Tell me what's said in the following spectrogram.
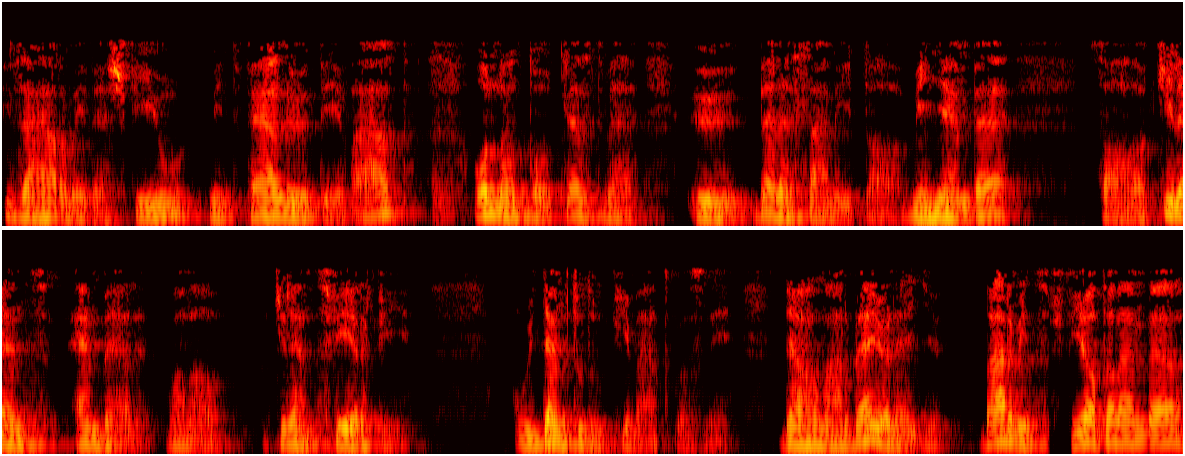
13 éves fiú, mint felnőtté vált, onnantól kezdve ő beleszámít a minyembe, szóval ha kilenc ember van, a kilenc férfi, úgy nem tudunk imádkozni. De ha már bejön egy bármit fiatalember,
